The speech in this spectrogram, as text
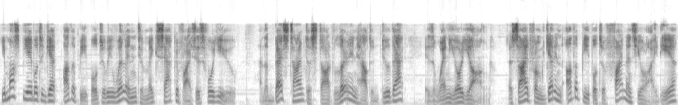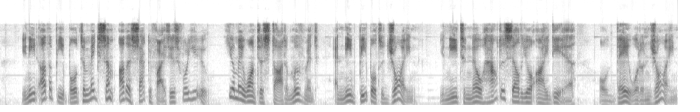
You must be able to get other people to be willing to make sacrifices for you. And the best time to start learning how to do that is when you're young. Aside from getting other people to finance your idea, you need other people to make some other sacrifices for you. You may want to start a movement and need people to join. You need to know how to sell your idea or they wouldn't join.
